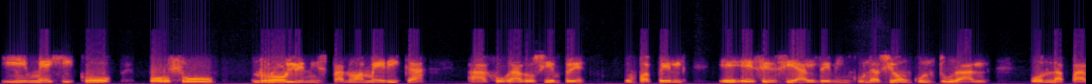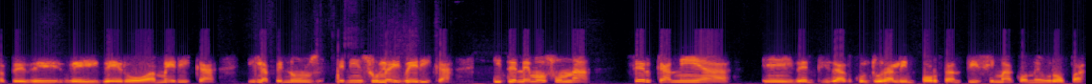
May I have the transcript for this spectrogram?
y México por su rol en Hispanoamérica ha jugado siempre un papel eh, esencial de vinculación cultural con la parte de, Iberoamérica y la península ibérica. Y tenemos una cercanía e identidad cultural importantísima con Europa.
